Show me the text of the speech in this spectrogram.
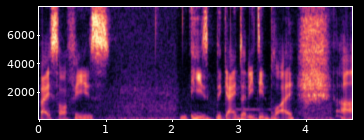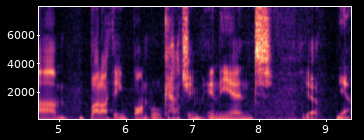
based off his his the games that he did play. Um, but I think Bont will catch him in the end. Yeah. Yeah.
